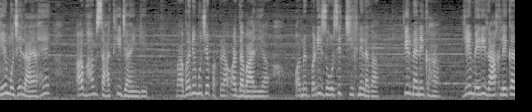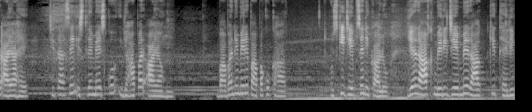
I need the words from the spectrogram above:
यह मुझे लाया है, अब हम साथ ही जाएँगे। बाबा ने मुझे पकड़ा और दबा लिया और मैं बड़ी ज़ोर से चीखने लगा। फिर मैंने कहा यह मेरी राख लेकर आया है। चिता से इसलिए मैं इसको यहाँ पर आया हूँ। बाबा ने मेरे पापा को कहा, उसकी जेब से निकालो। यह राख मेरी जेब में राख की थैली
